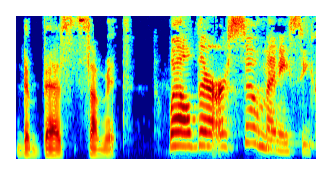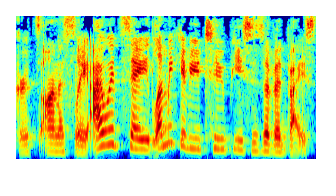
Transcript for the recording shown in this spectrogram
the best summit? Well, there are so many secrets, honestly. I would say, let me give you two pieces of advice.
